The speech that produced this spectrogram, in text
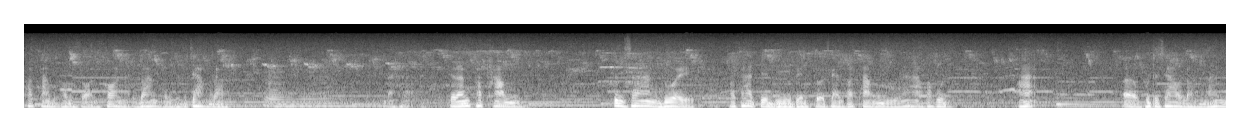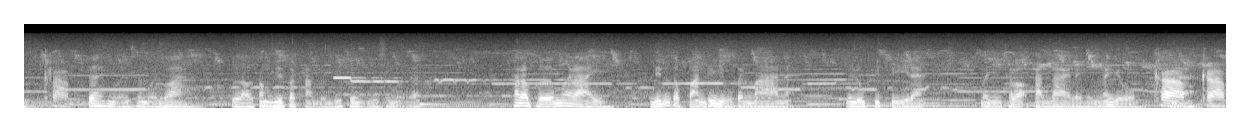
พระธรรมคำสอนข้อไหนบ้างของพระเจ้าเราอืมนะฮะฉะนั้นพระธรรมซึ่งสร้างด้วยพระธาตุเจดีย์เป็นตัวแทนพระธรรมอยู่นะฮะพระพุทธพระเอ่อ พุทธเจ้าเหล่านั้นครับก็เหมือนเสมือนว่าเราต้องยึดพระธรรมเป็นที่พึ่งอยู่เสมอ ถ้าเราเผลอเมื่อไหรลิ้นกับฟันที่อยู่กันมาน่ะไม่รู้กี่ปีแล้วมันยังทะเลาะกันได้เลยเห็นไหมโยมครับนะครับ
